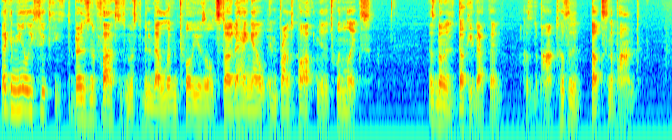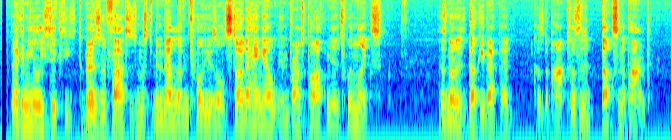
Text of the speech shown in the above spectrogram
Back in the early 60s, the Burns and the Foxes must have been about 11, 12 years old, started to hang out in Bronx Park near the Twin Lakes. It was known as Ducky back then, because of the pond, because of the ducks in the pond. Back in the early 60s, the Burns and the Foxes must have been about 11, 12 years old, started to hang out in Bronx Park near the Twin Lakes. It was known as Ducky back then, because of the pond, because of the ducks in the pond.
